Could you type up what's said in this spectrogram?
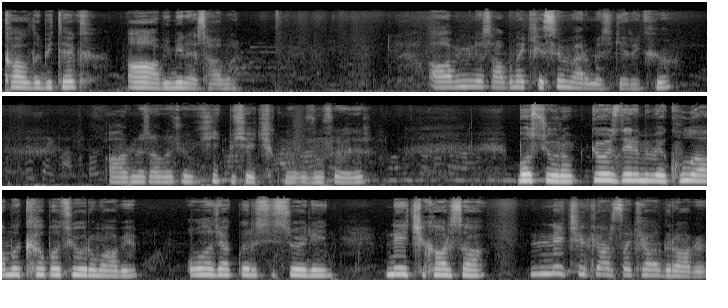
Kaldı bir tek abimin hesabı. Abimin hesabına kesin vermesi gerekiyor. Abimin hesabına çünkü hiçbir şey çıkmıyor uzun süredir. Basıyorum. Gözlerimi ve kulağımı kapatıyorum abi. Olacakları siz söyleyin. Ne çıkarsa ne çıkarsa kardır abi.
